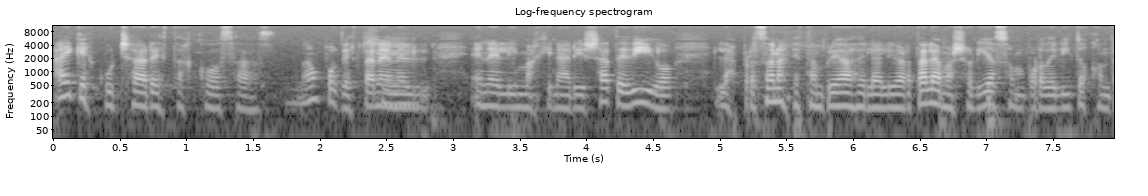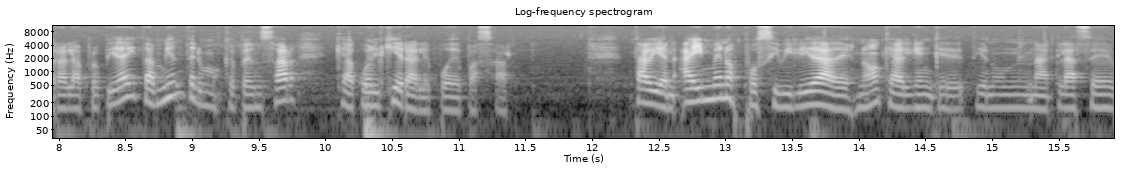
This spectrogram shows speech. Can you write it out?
hay que escuchar estas cosas, ¿no? Porque están en, el, en el imaginario. Y ya te digo, las personas que están privadas de la libertad, la mayoría son por delitos contra la propiedad y también tenemos que pensar que a cualquiera le puede pasar está bien, hay menos posibilidades, ¿no? Que alguien que tiene una clase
